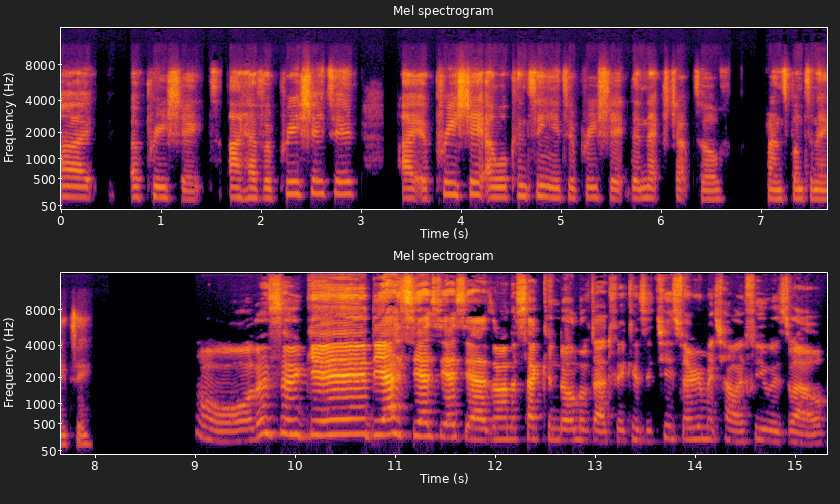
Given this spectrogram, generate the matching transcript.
I appreciate. I have appreciated. I appreciate and will continue to appreciate the next chapter of Planned Spontaneity. Oh, that's so good. Yes, yes, yes, yes. I want to second all of that because it is very much how I feel as well.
